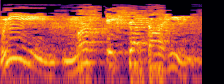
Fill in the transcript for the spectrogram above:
We must accept our healing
